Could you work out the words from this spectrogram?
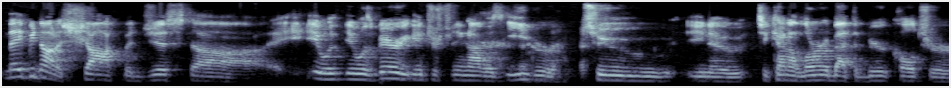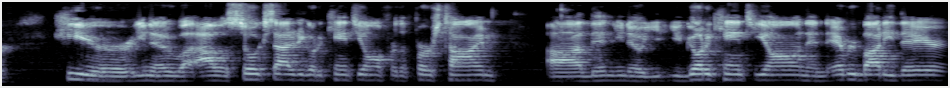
maybe not a shock, but just uh, it was it was very interesting. I was eager to you know to kind of learn about the beer culture here. You know, I was so excited to go to Cantillon for the first time. Uh, then you know you, you go to Cantillon and everybody there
